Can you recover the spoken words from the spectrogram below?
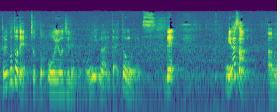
ー、ということでちょっと応用事例の方に参りたいと思います。で皆さんあの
